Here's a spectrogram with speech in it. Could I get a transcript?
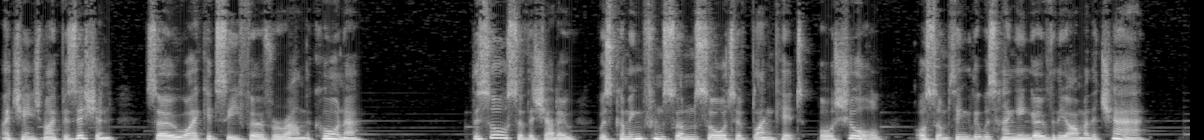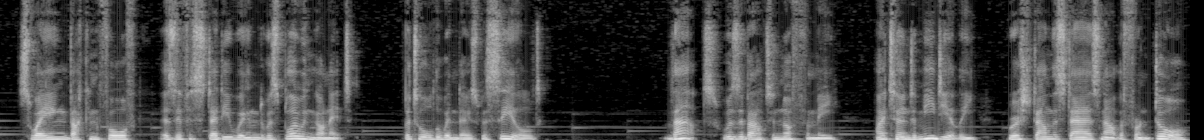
I changed my position so I could see further around the corner. The source of the shadow was coming from some sort of blanket or shawl or something that was hanging over the arm of the chair, swaying back and forth as if a steady wind was blowing on it, but all the windows were sealed. That was about enough for me. I turned immediately, rushed down the stairs and out the front door,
